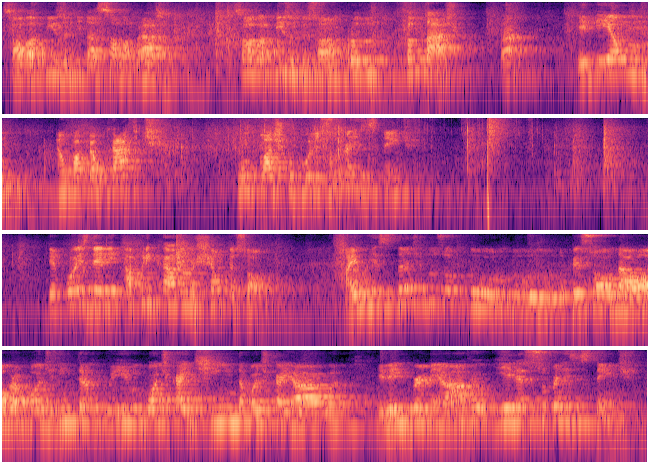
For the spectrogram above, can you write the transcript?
Salva-piso aqui da Salva Brasa. Salva-piso, pessoal, é um produto fantástico, tá? Ele é um, é um papel craft com um plástico bolha super resistente. Depois dele aplicado no chão, pessoal, aí o restante do, do, do, pessoal da obra pode vir tranquilo, pode cair tinta, pode cair água, ele é impermeável e ele é super resistente.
